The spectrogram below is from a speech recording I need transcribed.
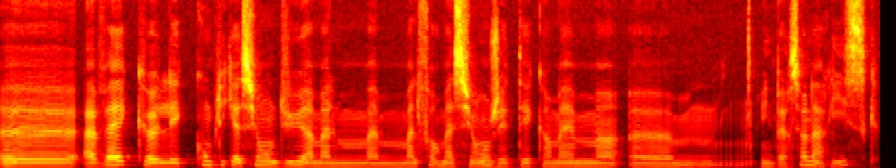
Euh, avec les complications dues à ma, malformation, j'étais quand même euh, une personne à risque.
